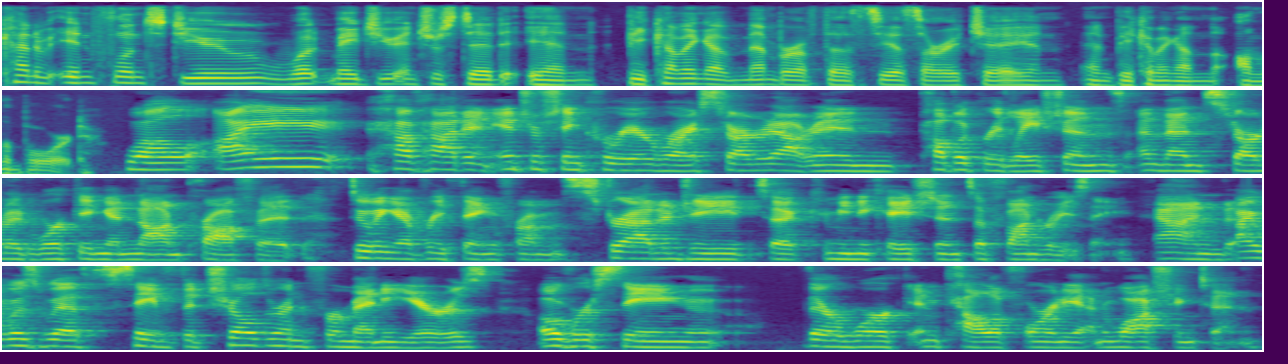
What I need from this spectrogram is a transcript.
kind of influenced you? What made you interested in becoming a member of the CSRHA and, and becoming on, on the board? Well, I have had an interesting career where I started out in public relations and then started working in nonprofit, doing everything from strategy to communication to fundraising. And I was with Save the Children for many years, overseeing their work in California and Washington.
